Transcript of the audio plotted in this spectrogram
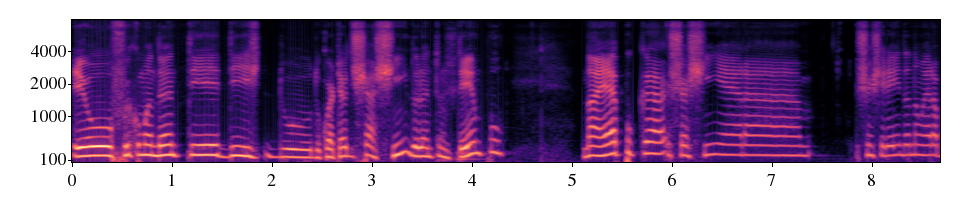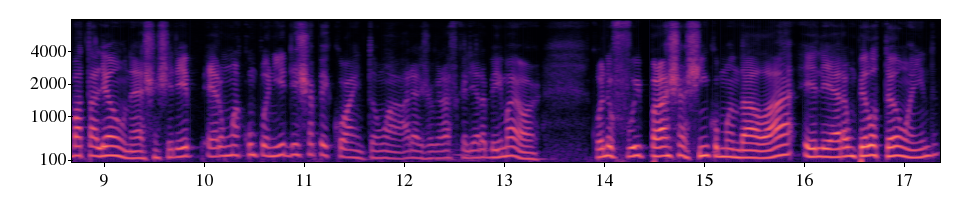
Eu fui comandante de, do, do quartel de Xaxim durante Xaxim. um tempo. Na época, Xaxim era... Xanxerê ainda não era batalhão, né? Xanxerê era uma companhia de Chapecó, então a área geográfica ali era bem maior. Quando eu fui para Xaxim comandar lá, ele era um pelotão ainda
